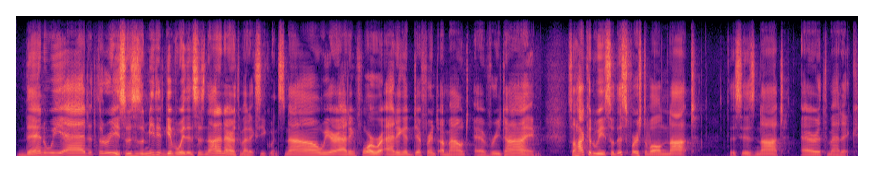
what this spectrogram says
then we add 3. So this is immediate giveaway. This is not an arithmetic sequence. Now we are adding 4. We're adding a different amount every time. So how could we, so this first of all, not, this is not arithmetic.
